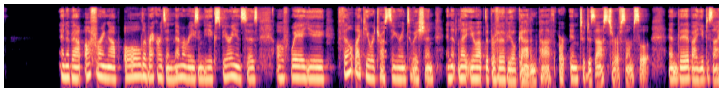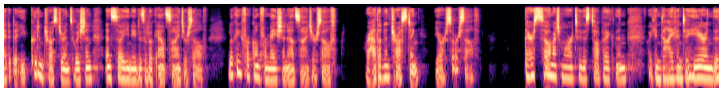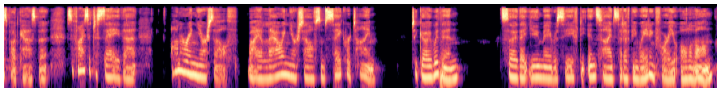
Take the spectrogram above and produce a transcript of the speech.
and about offering up all the records and memories and the experiences of where you felt like you were trusting your intuition and it led you up the proverbial garden path or into disaster of some sort. And thereby you decided that you couldn't trust your intuition. And so you needed to look outside yourself, looking for confirmation outside yourself rather than trusting your source self. There's so much more to this topic than we can dive into here in this podcast, but suffice it to say that honoring yourself by allowing yourself some sacred time to go within so that you may receive the insights that have been waiting for you all along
